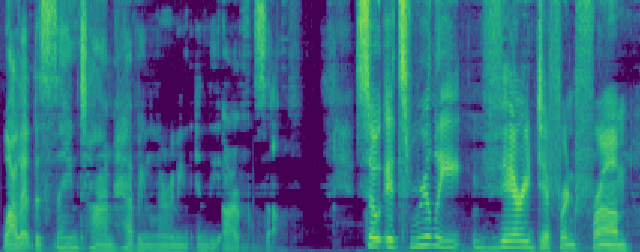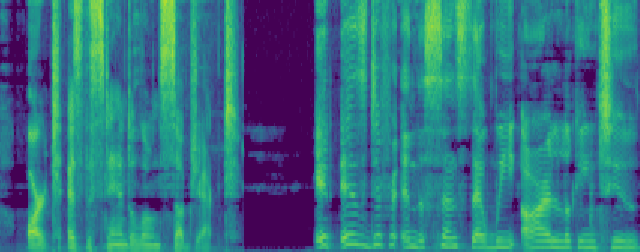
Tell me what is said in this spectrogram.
while at the same time having learning in the art itself. So it's really very different from art as the standalone subject? It is different in the sense that we are looking to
